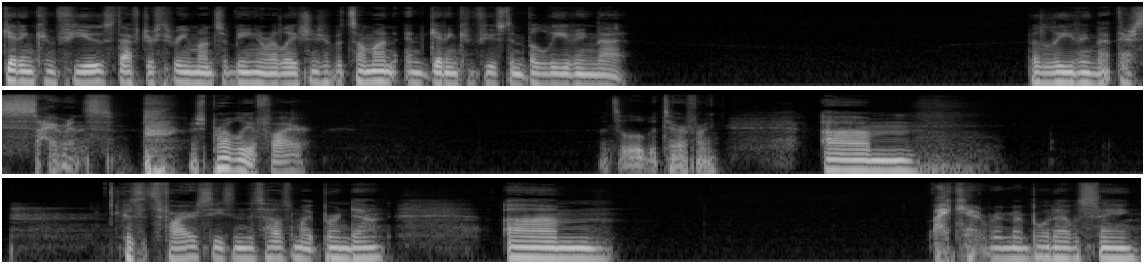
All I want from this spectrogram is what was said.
getting confused after three months of being in a relationship with someone and getting confused and believing that. Believing that there's sirens. There's probably a fire. That's a little bit terrifying. Um, because it's fire season, this house might burn down. Um, I can't remember what I was saying,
